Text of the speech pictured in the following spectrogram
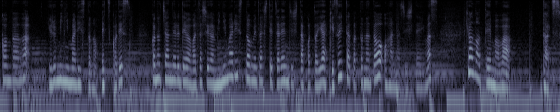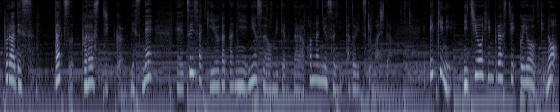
んこんばんは。ゆるミニマリストのえつこです。このチャンネルでは私がミニマリストを目指してチャレンジしたことや気づいたことなどをお話ししています。今日のテーマは脱プラです。脱プラスチックですね、えー、ついさっき夕方にニュースを見てみたらこんなニュースにたどり着きました。駅に日用品プラスチック容器の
